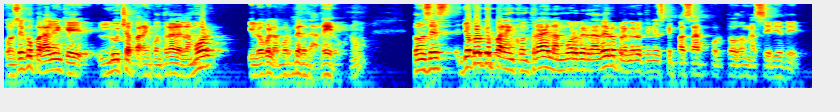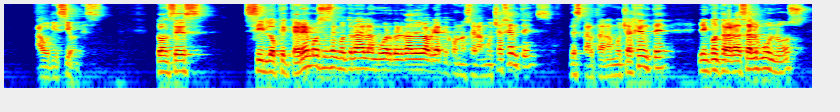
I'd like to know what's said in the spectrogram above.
Consejo para alguien que lucha para encontrar el amor y luego el amor verdadero, ¿no? Entonces, yo creo que para encontrar el amor verdadero, primero tienes que pasar por toda una serie de audiciones. Entonces, si lo que queremos es encontrar el amor verdadero, habría que conocer a mucha gente, descartar a mucha gente, y encontrarás algunos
